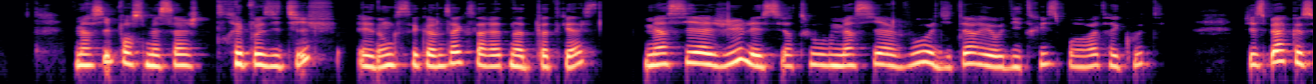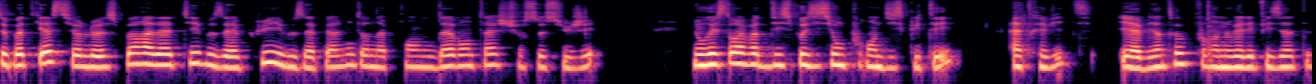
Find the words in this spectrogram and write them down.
Merci pour ce message très positif. Et donc, c'est comme ça que s'arrête notre podcast. Merci à Jules et surtout merci à vous, auditeurs et auditrices, pour votre écoute. J'espère que ce podcast sur le sport adapté vous a plu et vous a permis d'en apprendre davantage sur ce sujet. Nous restons à votre disposition pour en discuter. À très vite et à bientôt pour un nouvel épisode.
